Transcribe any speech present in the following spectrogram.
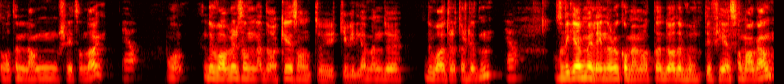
og hatt en lang, slitsom dag. Ja. Og du var vel sånn, det var ikke sånn at du ikke ville, men du, du var trøtt og sliten. Ja. Og så fikk jeg melding når du kom hjem at du hadde vondt i fjeset og magen.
